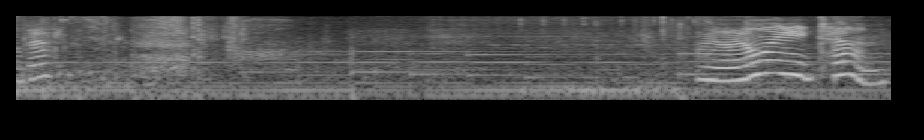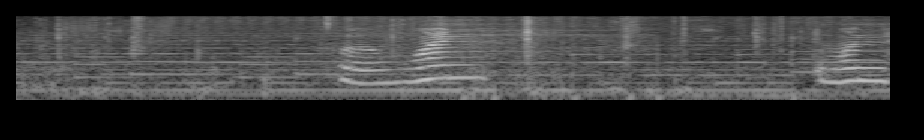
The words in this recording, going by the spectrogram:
okay? I mean, I only need 10 for one, one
